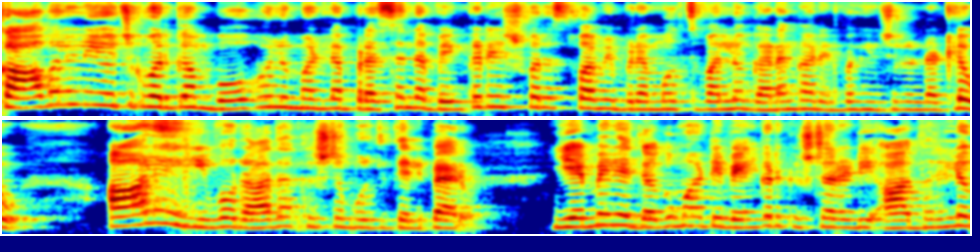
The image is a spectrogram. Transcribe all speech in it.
కావలి నియోజకవర్గం బోహోలు మండలం ప్రసన్న వెంకటేశ్వర స్వామి బ్రహ్మోత్సవాలను ఘనంగా నిర్వహించనున్నట్లు ఆలయ ఈవో రాధాకృష్ణమూర్తి తెలిపారు. ఎమ్మెల్యే దగ్గుమాటి వెంకటకృష్ణారెడ్డి ఆధ్వర్యంలో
